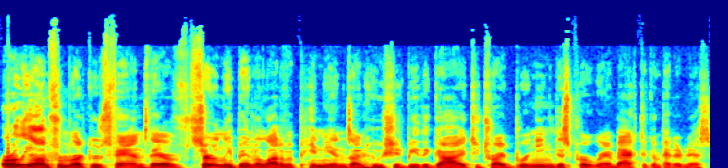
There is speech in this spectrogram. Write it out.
Early on from Rutgers fans, there have certainly been a lot of opinions on who should be the guy to try bringing this program back to competitiveness.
